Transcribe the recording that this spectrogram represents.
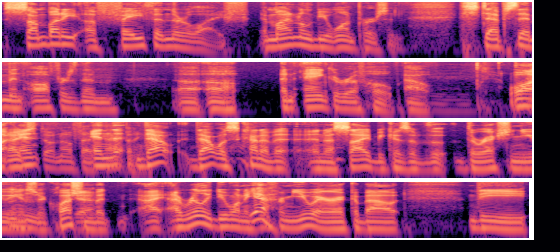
somebody of faith in their life, it might only be one person, steps them and offers them uh, a, an anchor of hope out. Well, and I just and, don't know if that's and happening. that that was kind of a, an aside because of the direction you answered the question. Yeah. But I, I really do want to hear from you, Eric, about the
